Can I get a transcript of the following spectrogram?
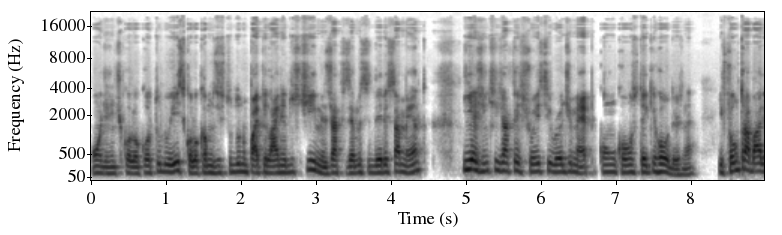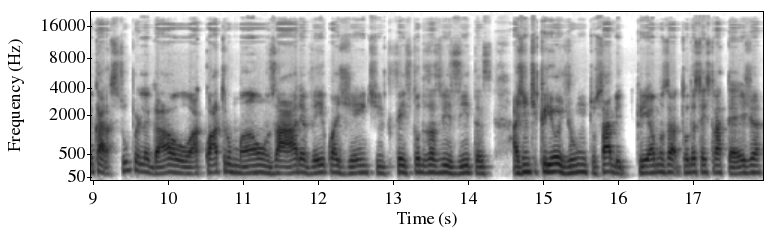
Onde a gente colocou tudo isso, colocamos isso tudo no pipeline dos times, já fizemos esse endereçamento e a gente já fechou esse roadmap com, com os stakeholders, né? E foi um trabalho, cara, super legal, a quatro mãos, a área veio com a gente, fez todas as visitas, a gente criou junto, sabe? Criamos a, toda essa estratégia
